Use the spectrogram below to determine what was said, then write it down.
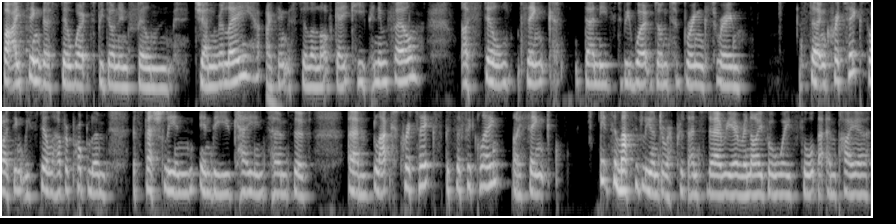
but I think there's still work to be done in film generally. I think there's still a lot of gatekeeping in film. I still think there needs to be work done to bring through certain critics. So I think we still have a problem, especially in, in the UK, in terms of um, black critics specifically. I think it's a massively underrepresented area, and I've always thought that Empire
